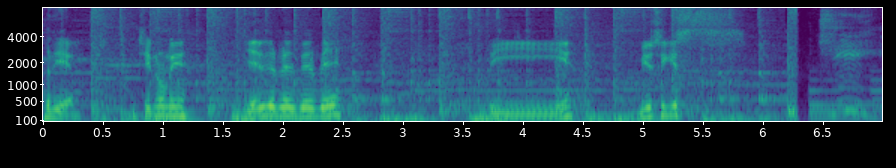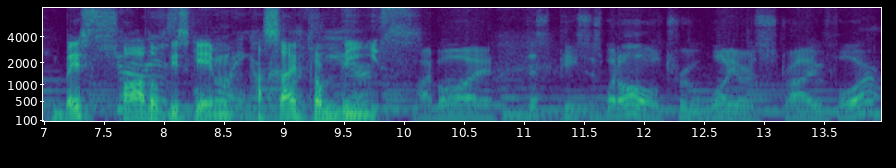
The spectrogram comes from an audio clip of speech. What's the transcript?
But yeah, generally, the music is best part of this game, aside from these. My boy, this piece is what all true warriors strive for.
